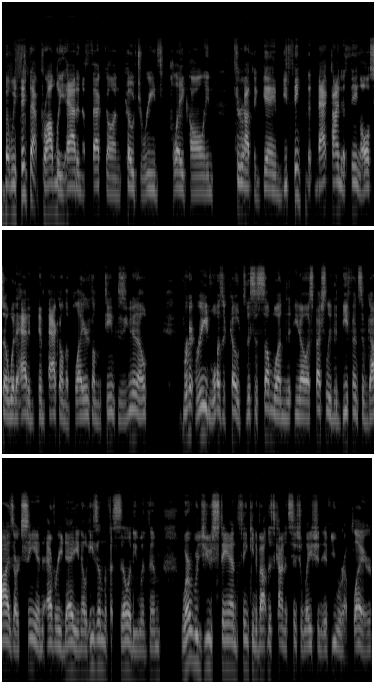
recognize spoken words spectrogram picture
But we think that probably had an effect on Coach Reid's play calling throughout the game. Do you think that that kind of thing also would have had an impact on the players on the team? Because, you know, Britt Reid was a coach. This is someone that, you know, especially the defensive guys are seeing every day. You know, he's in the facility with them. Where would you stand thinking about this kind of situation if you were a player?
